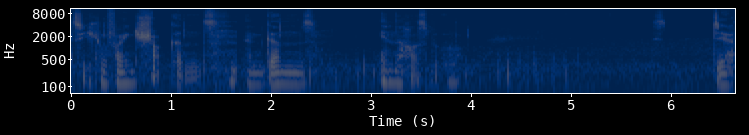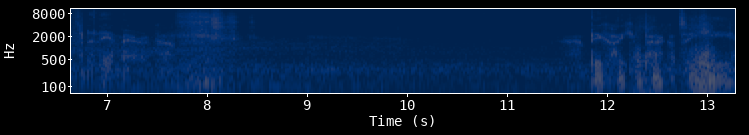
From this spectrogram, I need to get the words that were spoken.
so you can find shotguns guns in the hospital. It's definitely America. A big hiking pack, I'll take he.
